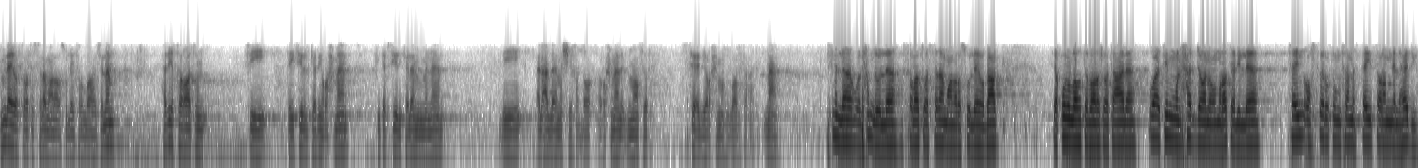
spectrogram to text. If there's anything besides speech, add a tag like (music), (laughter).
بسم الله والصلاة والسلام على رسول الله صلى الله عليه وسلم. هذه قراءة في تيسير الكريم الرحمن في تفسير كلام المنان للعلامة الشيخ الرحمن بن ناصر السعدي رحمه الله تعالى. نعم. بسم الله والحمد لله والصلاة والسلام على رسول الله وبعد. يقول الله تبارك وتعالى وأتموا الحج والعمرة لله فإن أحصرتم فما استيسر من الهدي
